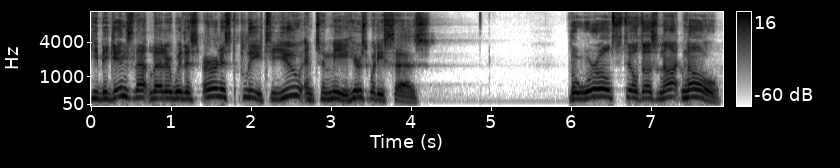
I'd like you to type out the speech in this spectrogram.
He begins that letter with this earnest plea to you and to me. Here's what he says. The world still does not know,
